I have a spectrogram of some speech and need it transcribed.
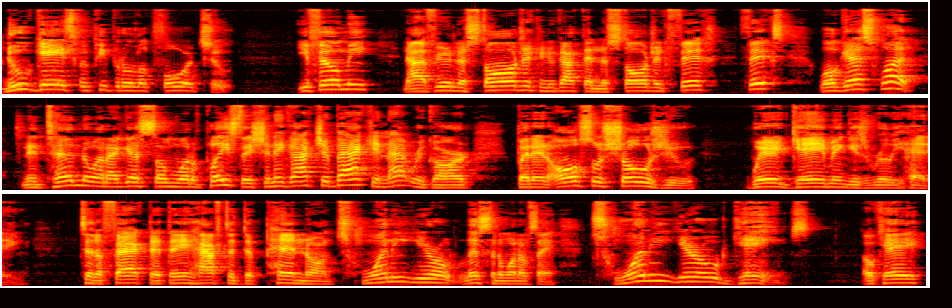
New games for people to look forward to. You feel me? Now, if you're nostalgic and you got that nostalgic fix, fix, well, guess what? Nintendo and I guess somewhat of PlayStation, they got your back in that regard, but it also shows you where gaming is really heading. To the fact that they have to depend on 20 year old, listen to what I'm saying, 20 year old games, okay?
